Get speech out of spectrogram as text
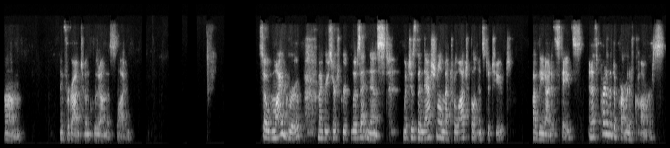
um, and forgotten to include on this slide. So my group, my research group lives at NIST, which is the National Metrological Institute of the United States, and it's part of the Department of Commerce.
